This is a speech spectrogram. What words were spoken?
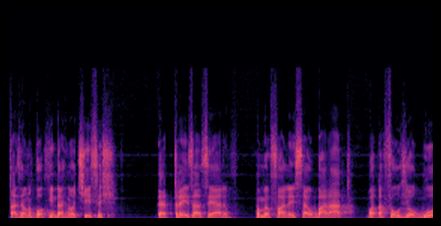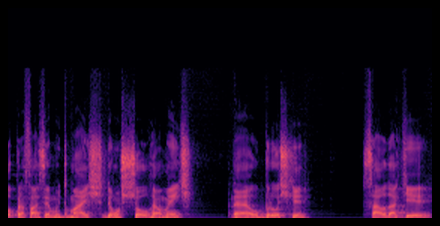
trazendo um pouquinho das notícias. Né? 3 a 0 Como eu falei, saiu barato. O Botafogo jogou para fazer muito mais. Deu um show realmente. Né? O Brusque saiu daqui.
